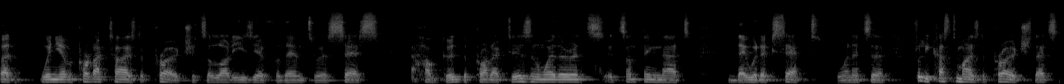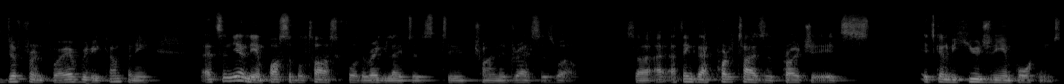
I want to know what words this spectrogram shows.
But when you have a productized approach, it's a lot easier for them to assess how good the product is and whether it's it's something that they would accept. When it's a fully customized approach that's different for every company, it's a nearly impossible task for the regulators to try and address as well. So I, I think that productized approach, it's it's going to be hugely important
